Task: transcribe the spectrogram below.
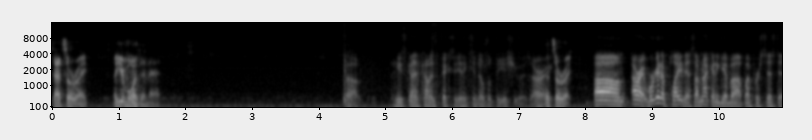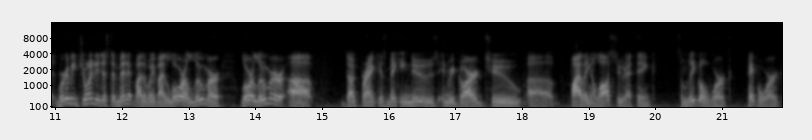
That's all right. You're more than that. Uh, he's going to come and fix it. He thinks he knows what the issue is. All right. That's all right. Um, all right, we're going to play this. I'm not going to give up. I'm persistent. We're going to be joined in just a minute, by the way, by Laura Loomer. Laura Loomer, uh, Doug Frank, is making news in regard to uh, filing a lawsuit, I think, some legal work, paperwork,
